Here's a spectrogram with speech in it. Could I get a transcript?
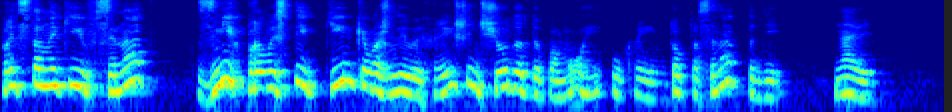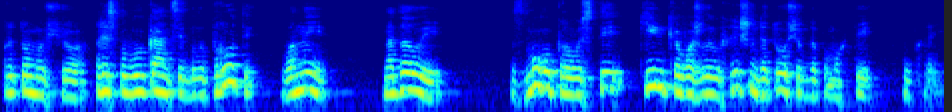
представників Сенат зміг провести кілька важливих рішень щодо допомоги Україні. Тобто Сенат тоді, навіть при тому, що республіканці були проти, вони надали змогу провести кілька важливих рішень для того, щоб допомогти Україні.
